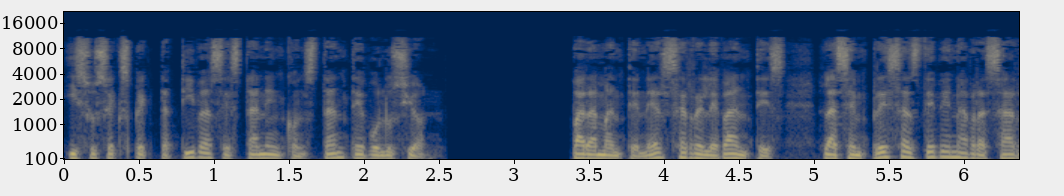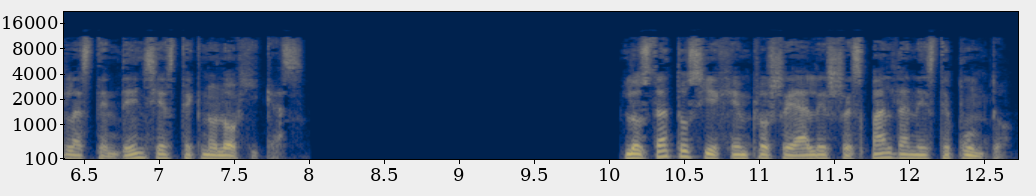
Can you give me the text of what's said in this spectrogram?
y sus expectativas están en constante evolución. Para mantenerse relevantes, las empresas deben abrazar las tendencias tecnológicas. Los datos y ejemplos reales respaldan este punto.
